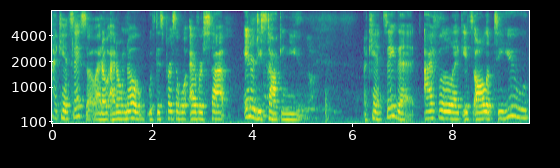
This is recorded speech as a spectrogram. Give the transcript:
I can't say so. I don't I don't know if this person will ever stop energy stalking you. I can't say that. I feel like it's all up to you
